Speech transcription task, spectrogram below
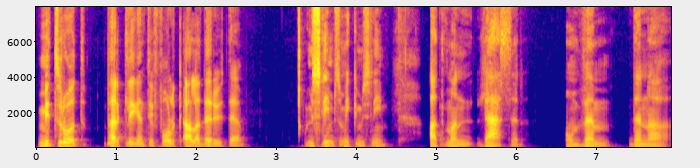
mitt råd verkligen till folk, alla där ute, muslim som icke-muslim, att man läser om vem denna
